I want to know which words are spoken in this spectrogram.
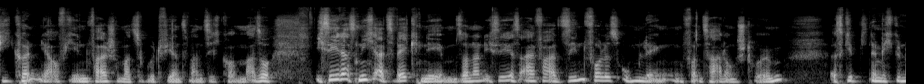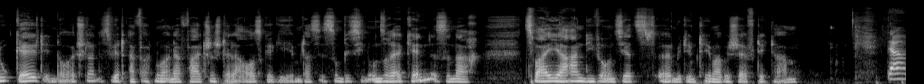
die könnten ja auf jeden Fall schon mal zu gut 24 kommen. Also ich sehe das nicht als Wegnehmen, sondern ich sehe es einfach als sinnvolles Umlenken von Zahlungsströmen. Es gibt nämlich genug Geld in Deutschland. Es wird einfach nur an der falschen Stelle ausgegeben. Das ist so ein bisschen unsere Erkenntnisse nach zwei Jahren, die wir uns jetzt äh, mit dem Thema beschäftigt haben. Da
